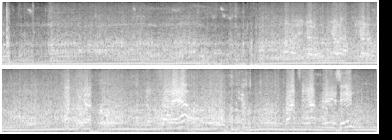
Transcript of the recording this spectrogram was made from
Got it. Up we go. Got flat out. Yep. Out, rears in.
